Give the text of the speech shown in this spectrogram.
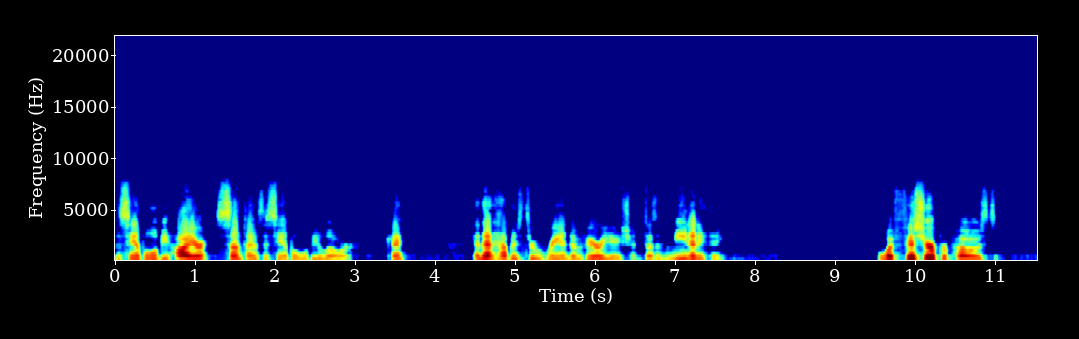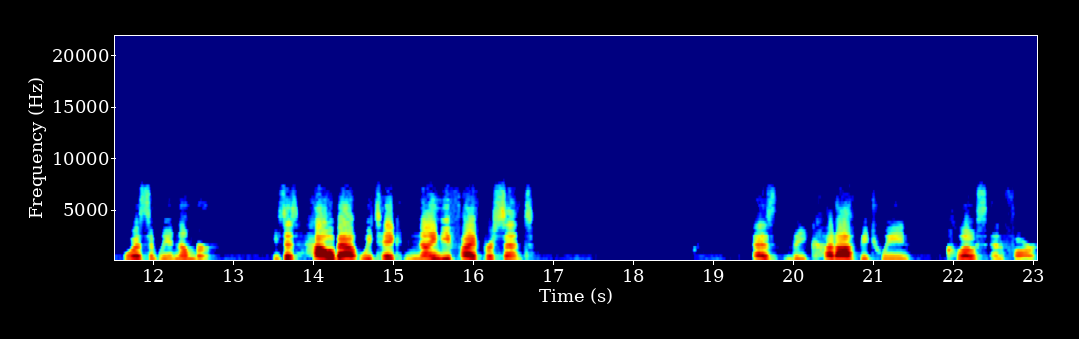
the sample will be higher, sometimes the sample will be lower? And that happens through random variation. Doesn't mean anything. What Fisher proposed was simply a number. He says, how about we take 95% as the cutoff between close and far?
